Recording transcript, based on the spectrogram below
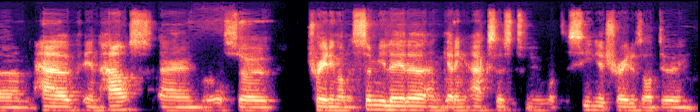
um, have in house, and we're also trading on a simulator and getting access to what the senior traders are doing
